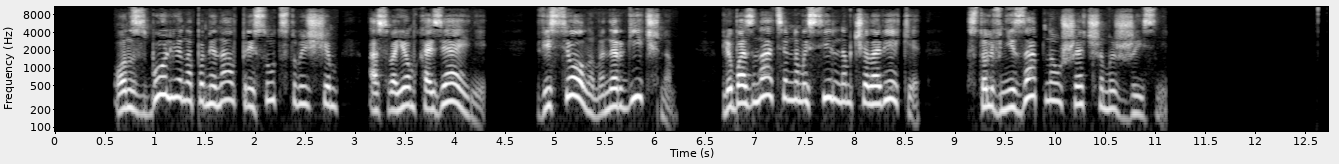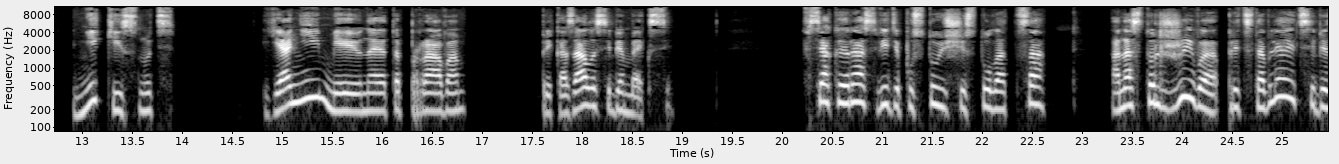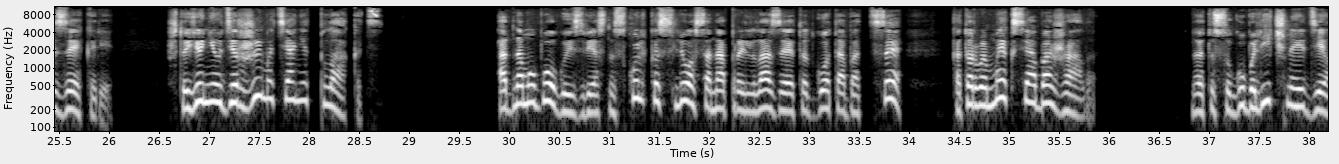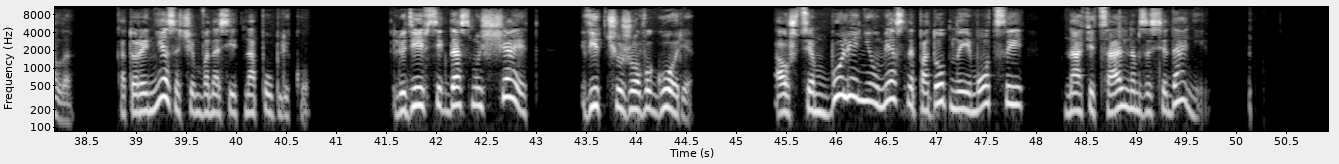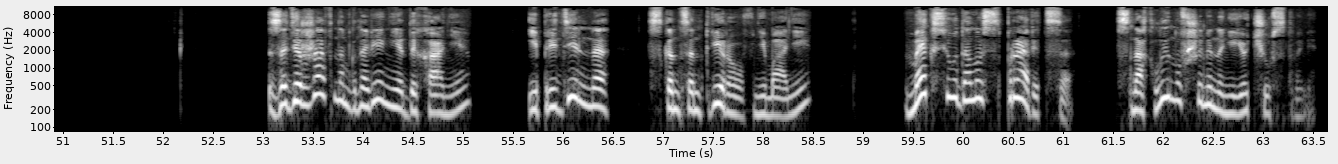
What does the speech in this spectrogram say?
он с болью напоминал присутствующим о своем хозяине, веселом, энергичном, любознательном и сильном человеке, столь внезапно ушедшем из жизни. «Не киснуть. Я не имею на это права», — приказала себе Мекси. Всякий раз, видя пустующий стул отца, Она столь живо представляет себе Зекари, что ее неудержимо тянет плакать. Одному Богу известно, сколько слез она пролила за этот год об отце, которого Мэкси обожала. Но это сугубо личное дело, которое незачем выносить на публику. Людей всегда смущает вид чужого горя, а уж тем более неуместны подобные эмоции на официальном заседании. Задержав на мгновение дыхание и предельно сконцентрировав внимание, Мэкси удалось справиться с нахлынувшими на нее чувствами.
